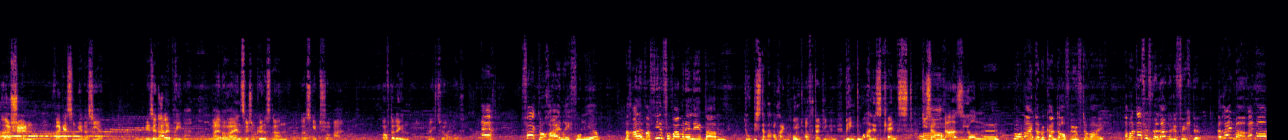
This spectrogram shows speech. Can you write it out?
Na schön, vergessen wir das hier. Wir sind alle prima. Reibereien zwischen Künstlern, das gibt's schon mal. Auf der Dingen, nichts für ungut. Ach, frag doch Heinrich von mir. Nach allem, was wir zusammen erlebt haben. Du bist aber auch ein Hund auf der Dingen. Wen du alles kennst, dieser Oh. Nasion. Äh, nur ein alter Bekannter auf Österreich. Aber das ist eine lange Geschichte. Äh, rein mal, rein mal.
